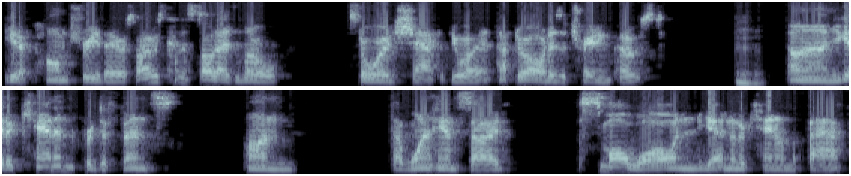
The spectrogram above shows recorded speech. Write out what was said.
You get a palm tree there. So I always kind of saw that little storage shack, if you will. After all, it is a trading post. Mm-hmm. Uh, you get a cannon for defense on that one hand side, a small wall, and you get another cannon on the back.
